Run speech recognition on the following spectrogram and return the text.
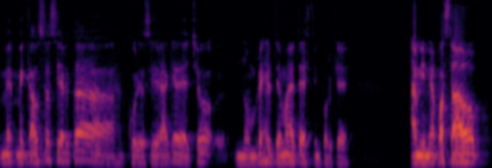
me, causa cierta curiosidad que de hecho nombres el tema de testing porque a mí me ha pasado,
